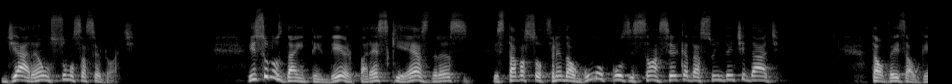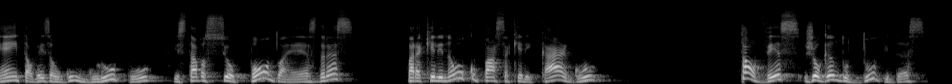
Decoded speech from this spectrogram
de Arão, sumo sacerdote. Isso nos dá a entender, parece que Esdras estava sofrendo alguma oposição acerca da sua identidade. Talvez alguém, talvez algum grupo estava se opondo a Esdras para que ele não ocupasse aquele cargo, talvez jogando dúvidas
